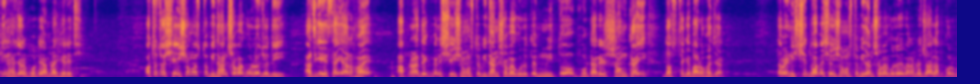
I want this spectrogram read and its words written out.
তিন হাজার ভোটে আমরা হেরেছি। অথচ সেই সমস্ত বিধানসভাগুলো যদি আজকে এসআইআর হয়, আপনারা দেখবেন সেই সমস্ত বিধানসভাগুলোতে মৃত ভোটারের সংখ্যাই দশ থেকে বারো হাজার। তবে নিশ্চিতভাবে সেই সমস্ত বিধানসভাগুলো এবার আমরা জয়লাভ করব।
